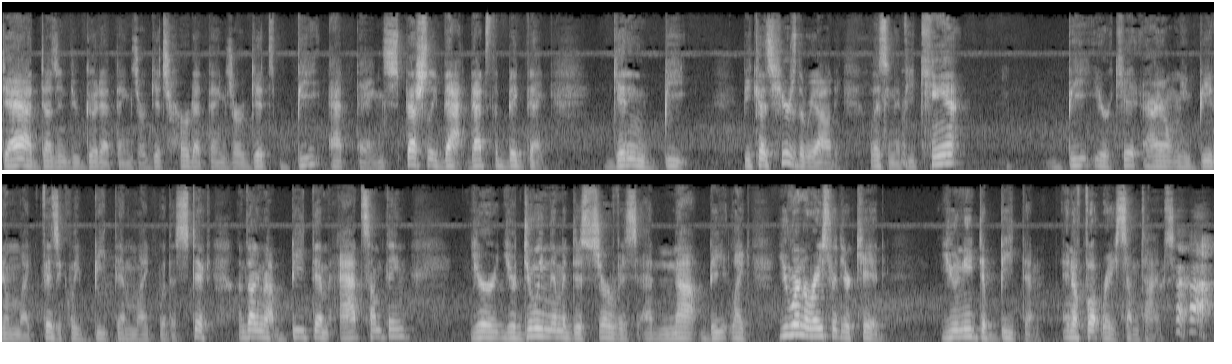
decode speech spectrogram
dad doesn't do good at things or gets hurt at things or gets beat at things, especially that. That's the big thing. Getting beat. Because here's the reality. Listen, if you can't beat your kid, I don't mean beat them like physically beat them like with a stick. I'm talking about beat them at something. You're you're doing them a disservice at not beat like you run a race with your kid. You need to beat them in a foot race sometimes. I,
